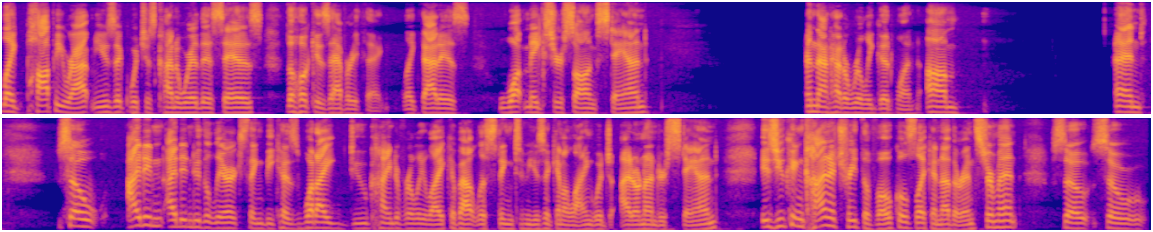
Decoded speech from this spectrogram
like poppy rap music which is kind of where this is the hook is everything. Like that is what makes your song stand and that had a really good one. Um, and so I didn't I didn't do the lyrics thing because what I do kind of really like about listening to music in a language I don't understand is you can kind of treat the vocals like another instrument. So so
